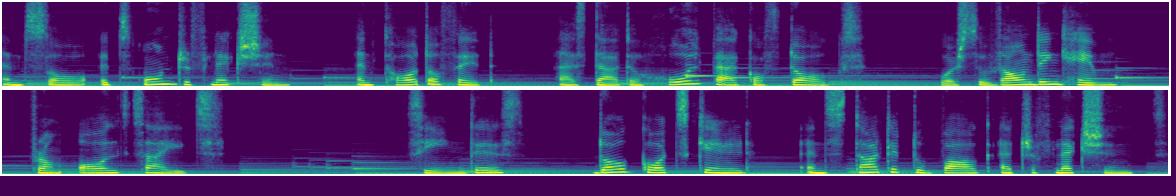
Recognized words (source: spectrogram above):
and saw its own reflection and thought of it as that a whole pack of dogs were surrounding him from all sides. Seeing this, dog got scared and started to bark at reflections.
